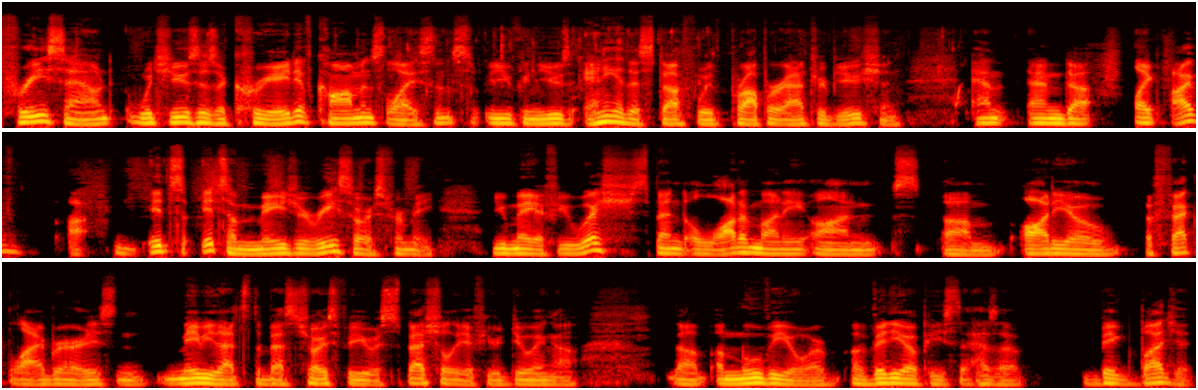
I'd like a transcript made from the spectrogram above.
Freesound, which uses a Creative Commons license. You can use any of this stuff with proper attribution, and and uh, like I've, uh, it's it's a major resource for me. You may, if you wish, spend a lot of money on um, audio effect libraries, and maybe that's the best choice for you, especially if you're doing a uh, a movie or a video piece that has a big budget.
